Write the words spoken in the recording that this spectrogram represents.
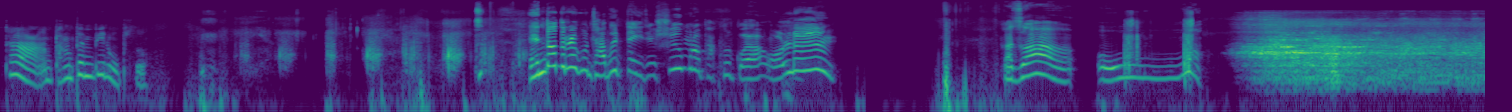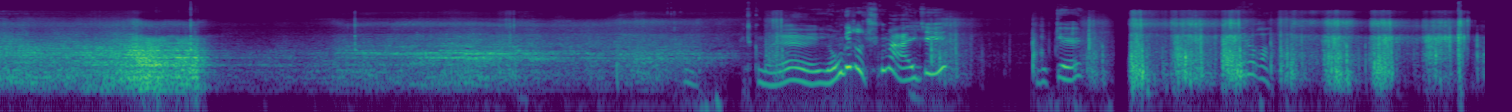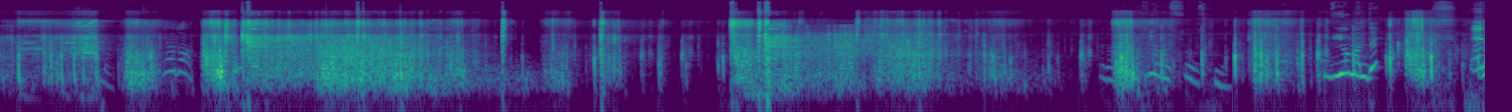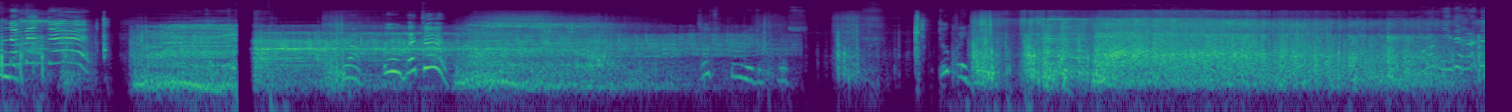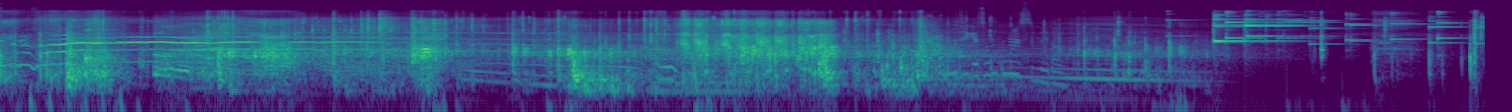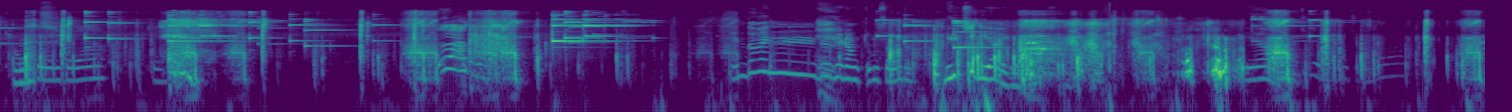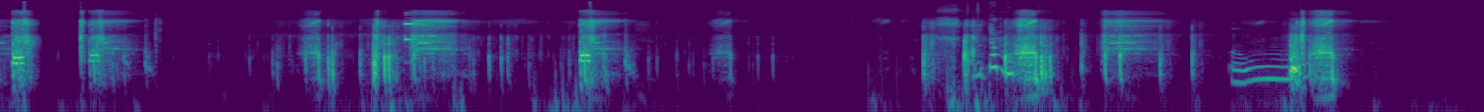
다 방패는 필요 없어. 엔더 드래곤 잡을 때 이제 쉬움으로 바꿀 거야. 얼른 가자. 오. 잠깐만, 여기서 죽으면 알지? 볼게. 내려가. 야, 나. 야, 나 정신 남았어. 잠깐만. 위험한데? 엔더맨들! 야, 오, 매 엔더맨들이랑 좀 싸우다 밀치기야 이거. 야,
